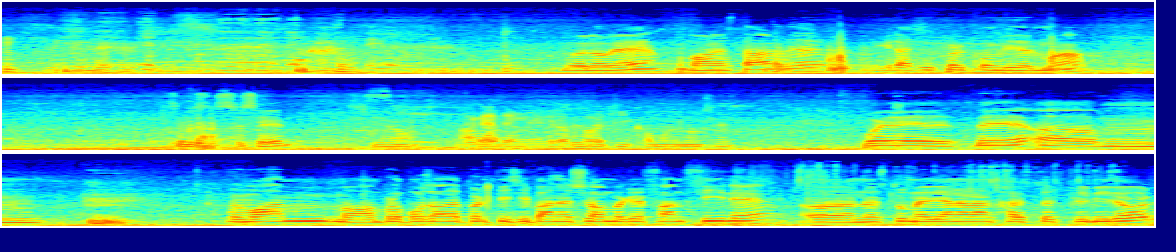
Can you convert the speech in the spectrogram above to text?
Bueno, bé, bones tardes, gràcies per convidar-me. Si no se sent, si no... Aga't el micròfon. Aquí, com no sé. Pues bé, um, me van, me van proposar de participar en això amb aquest fanzine, uh, Nuestro Media Naranja Esto Exprimidor,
